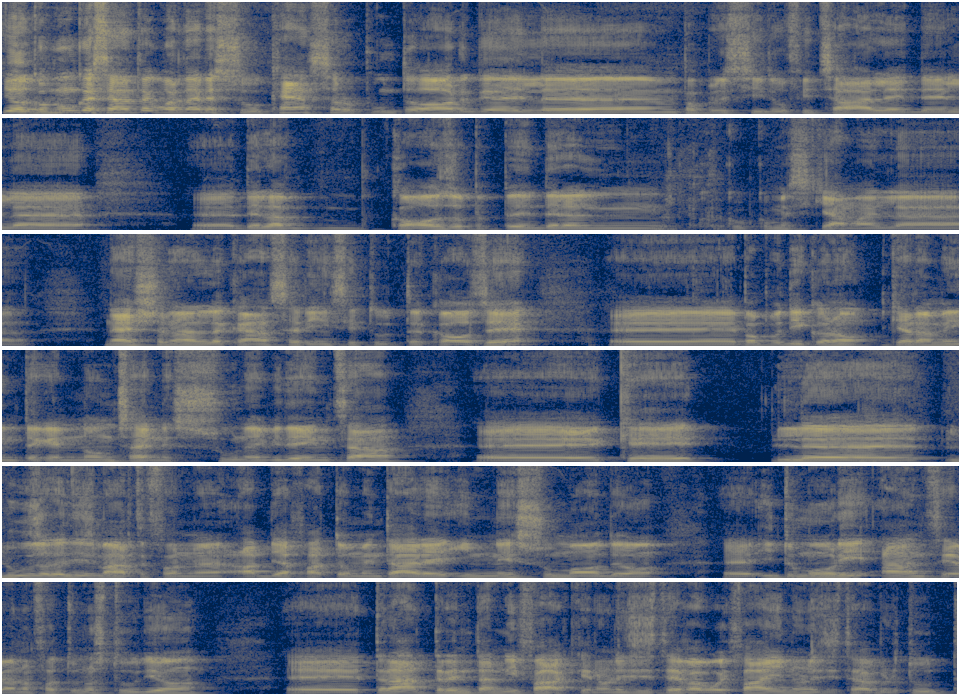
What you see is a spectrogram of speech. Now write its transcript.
Io Comunque se andate a guardare su cancer.org, il, eh, proprio il sito ufficiale del, eh, della coso, co- come si chiama? Il eh, National Cancer Institute cose, eh, proprio dicono chiaramente che non c'è nessuna evidenza eh, che il- l'uso degli smartphone abbia fatto aumentare in nessun modo eh, i tumori, anzi avevano fatto uno studio eh, tra 30 anni fa che non esisteva wifi, non esisteva bluetooth,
